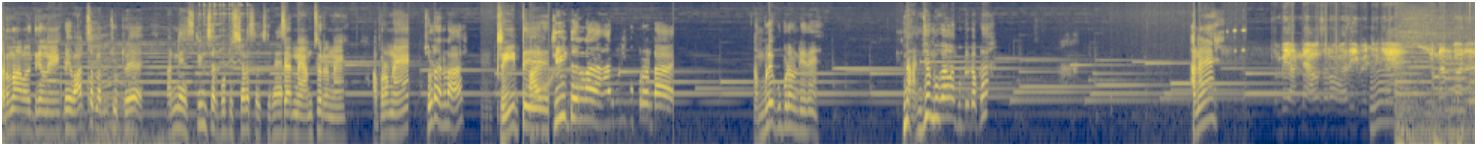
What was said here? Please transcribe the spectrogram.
பிறந்தநாள் வாழ்த்துக்கள்ண்ணே அப்படியே வாட்ஸ்அப்ல அனுப்பிச்சு விட்டுரு. அண்ணன் ஸ்கிரீன்ஷாட் போட்டு ஸ்டேட்டஸ் வச்சிடுறேன். சரிண்ணே அனுப்பிச்சு விட்றேண்ணே அப்புறம்ண்ணே சொல்றேன் என்னடா? ட்ரீட்டு ட்ரீட் என்னடா? ஆறு மணிக்கு கூப்பிடுறேன்டா. நம்மளே கூப்பிட வேண்டியதே. இன்னும் அஞ்சே முகாலாம் கூப்பிட்டுருக்காப்ல? அண்ணே? தம்பி அண்ணன் அவசரம் வரி போயிட்டு இருக்கேன் என்னன்னு பாரு.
